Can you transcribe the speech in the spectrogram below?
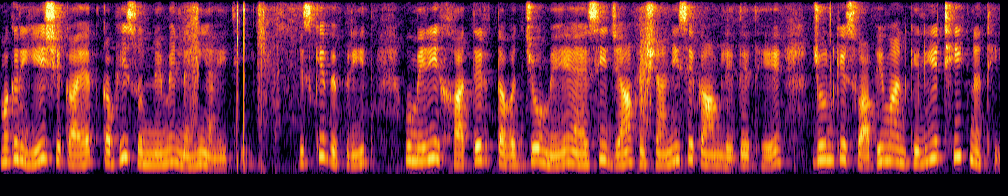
مگر یہ شکایت کبھی سننے میں نہیں آئی تھی۔ اس کے وپریت وہ میری خاطر توجہ میں ایسی جاں فشانی سے کام لیتے تھے جو ان کے سوابھیمان کے لیے ٹھیک نہ تھی۔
